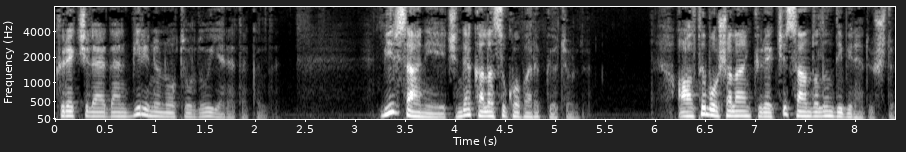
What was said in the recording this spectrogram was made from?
kürekçilerden birinin oturduğu yere takıldı. Bir saniye içinde kalası koparıp götürdü. Altı boşalan kürekçi sandalın dibine düştü.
